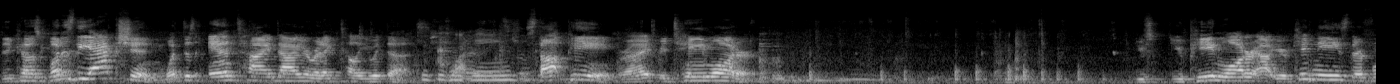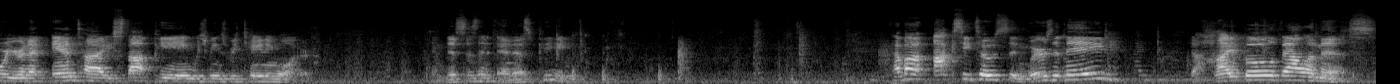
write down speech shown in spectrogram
Because what is the action? What does antidiuretic tell you it does? Keeps peeing. Stop peeing, right? Retain water. You, you pee in water out your kidneys, therefore you're going to anti-stop peeing, which means retaining water. And this is an NSP. How about oxytocin? Where's it made? The hypothalamus.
